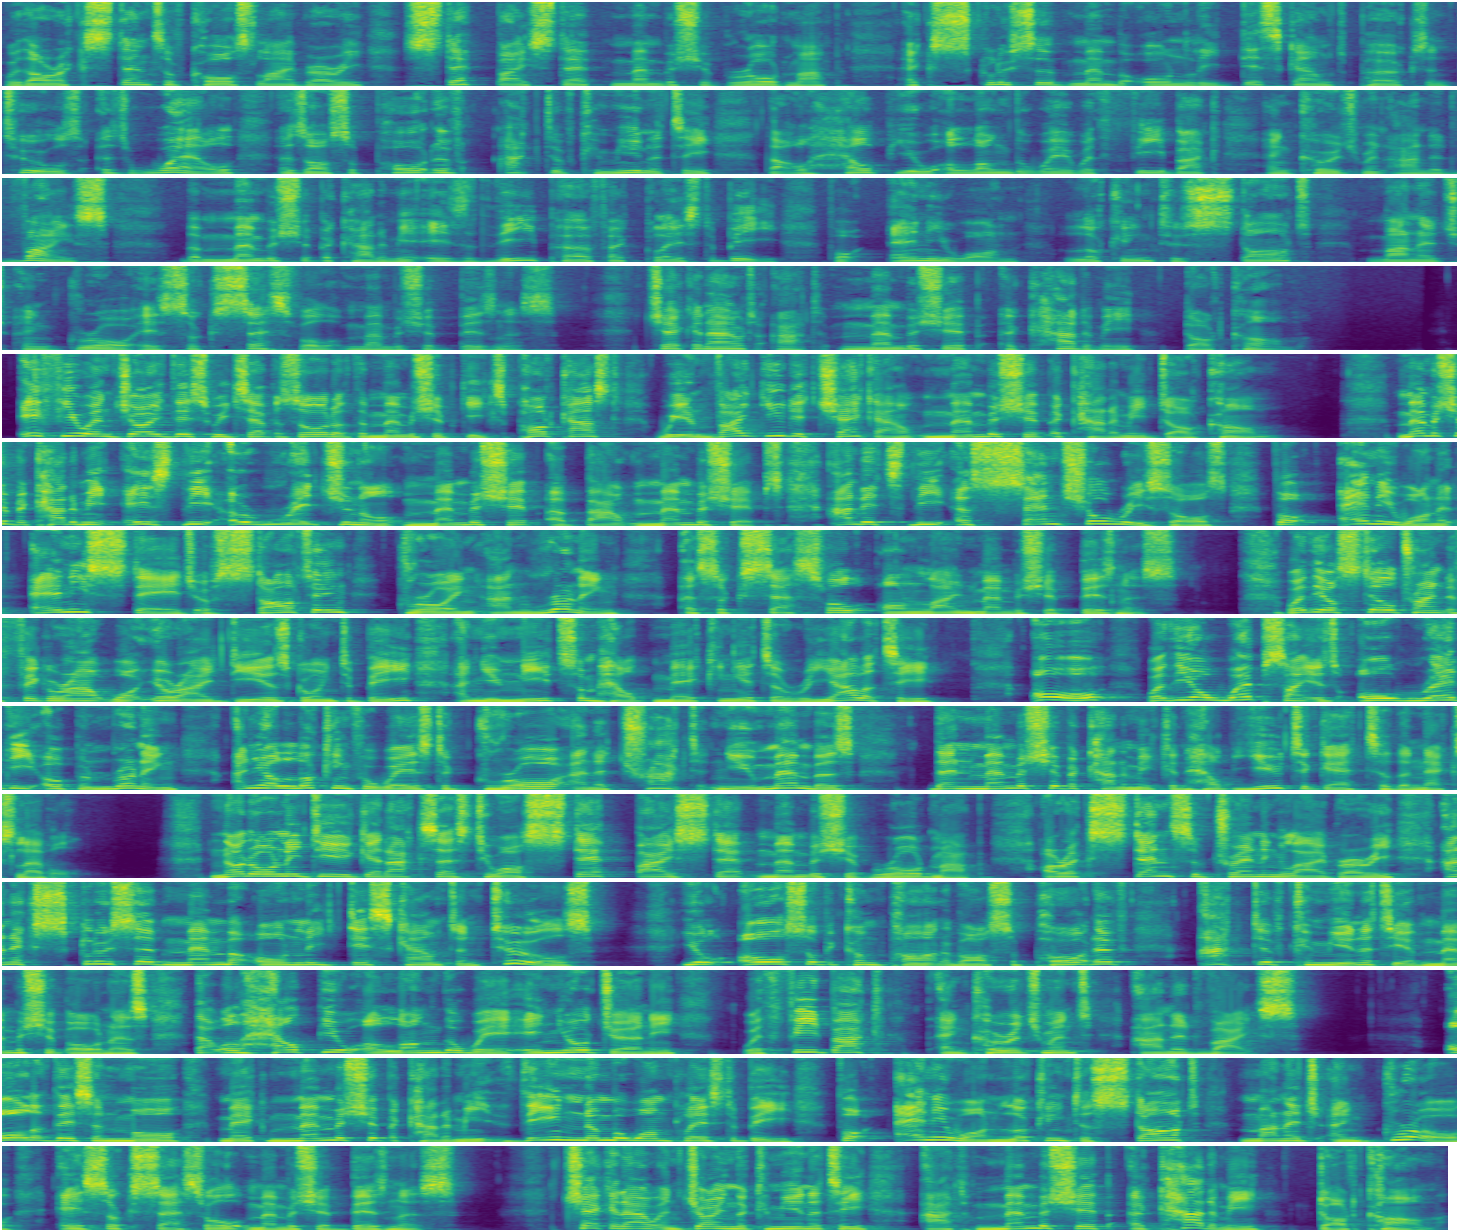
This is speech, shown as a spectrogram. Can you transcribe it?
With our extensive course library, step by step membership roadmap, exclusive member only discount perks and tools, as well as our supportive, active community that will help you along the way with feedback, encouragement, and advice, the Membership Academy is the perfect place to be for anyone looking to start, manage, and grow a successful membership business. Check it out at membershipacademy.com. If you enjoyed this week's episode of the Membership Geeks podcast, we invite you to check out membershipacademy.com. Membership Academy is the original membership about memberships, and it's the essential resource for anyone at any stage of starting, growing, and running a successful online membership business. Whether you're still trying to figure out what your idea is going to be and you need some help making it a reality, or whether your website is already up and running and you're looking for ways to grow and attract new members, then Membership Academy can help you to get to the next level. Not only do you get access to our step by step membership roadmap, our extensive training library, and exclusive member only discount and tools, you'll also become part of our supportive active community of membership owners that will help you along the way in your journey with feedback, encouragement, and advice. All of this and more make Membership Academy the number one place to be for anyone looking to start, manage, and grow a successful membership business. Check it out and join the community at membershipacademy.com.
